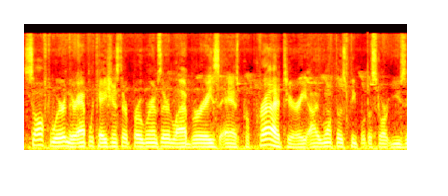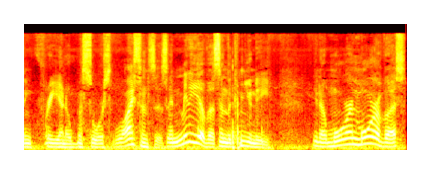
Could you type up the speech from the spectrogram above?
software and their applications, their programs, their libraries as proprietary. I want those people to start using free and open source licenses. And many of us in the community, you know, more and more of us,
